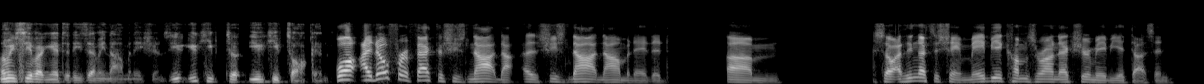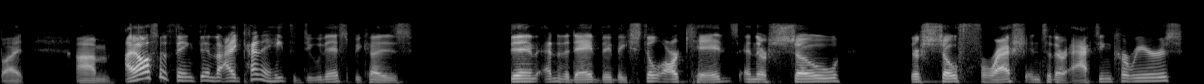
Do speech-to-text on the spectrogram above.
let me see if I can get to these Emmy nominations. You you keep you keep talking. Well, I know for a fact that she's not uh, she's not nominated. Um, so I think that's a shame. Maybe it comes around next year, maybe it doesn't. But um, I also think that I kind of hate to do this because then end of the day, they, they still are kids and they're so they're so fresh into their acting careers.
